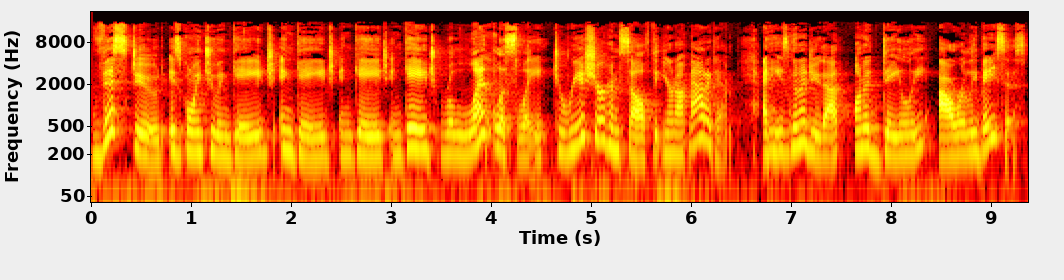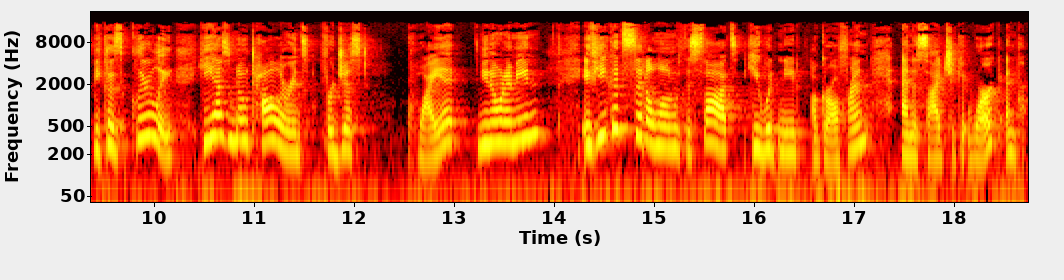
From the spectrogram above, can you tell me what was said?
this dude is going to engage, engage, engage, engage relentlessly to reassure himself that you're not mad at him. And he's going to do that on a daily, hourly basis because clearly he has no tolerance for just quiet. You know what I mean? If he could sit alone with his thoughts, he wouldn't need a girlfriend and a side chick at work, and pro-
